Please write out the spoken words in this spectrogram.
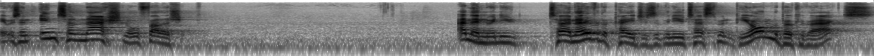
It was an international fellowship. And then when you turn over the pages of the New Testament beyond the book of Acts,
